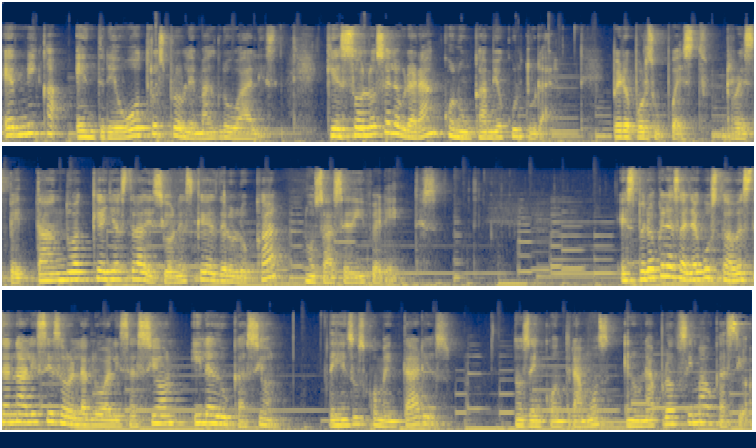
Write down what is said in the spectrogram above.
étnica, entre otros problemas globales, que solo se lograrán con un cambio cultural. Pero por supuesto, respetando aquellas tradiciones que desde lo local nos hace diferentes. Espero que les haya gustado este análisis sobre la globalización y la educación. Dejen sus comentarios. Nos encontramos en una próxima ocasión.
